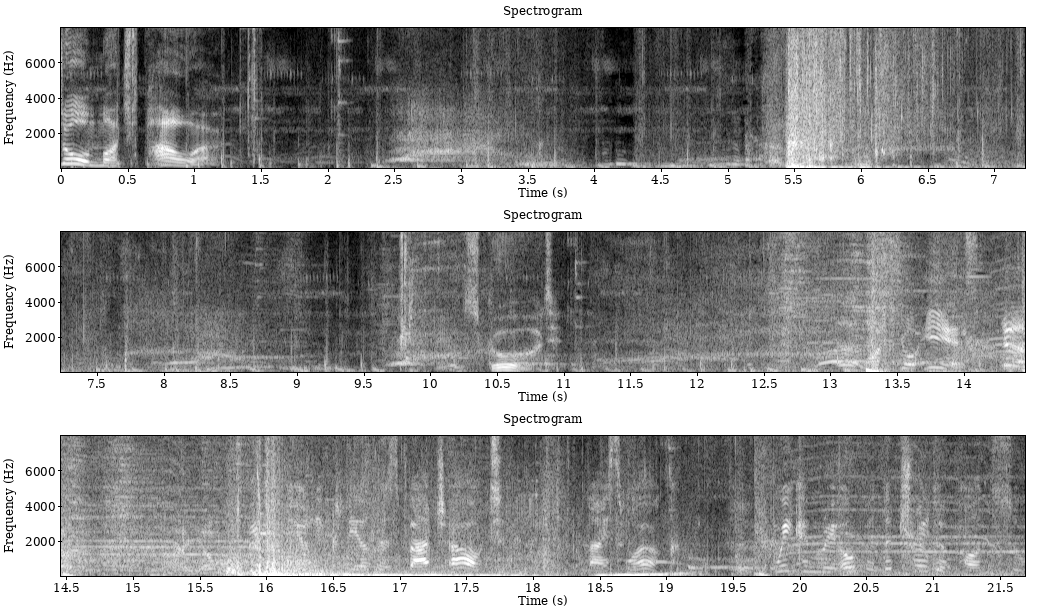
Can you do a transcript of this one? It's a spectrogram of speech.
So much power! Feels good. Watch your ears! Nearly cleared this batch out. Nice work. We can reopen the trader pod soon.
